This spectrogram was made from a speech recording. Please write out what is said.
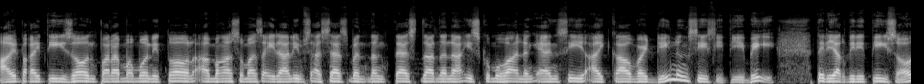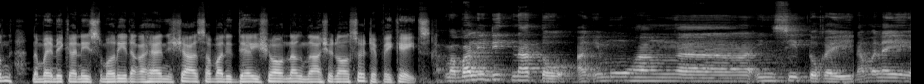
Ayon pa kay Tison para mamonitor ang mga sumasailalim sa assessment ng TESDA na nais kumuha ng NC ay covered din ng CCTV. Tiniyak din ni Tison na may mekanismo rin ang ahensya sa validation ng national certificates. mabalidate nato ang imuhang ah, in situ kay naman ay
